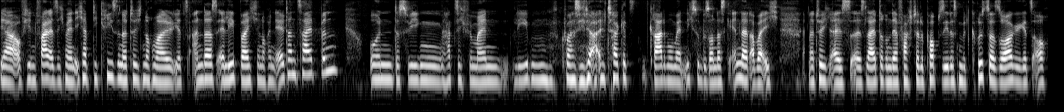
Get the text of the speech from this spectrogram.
Ja, auf jeden Fall. Also ich meine, ich habe die Krise natürlich noch mal jetzt anders erlebt, weil ich ja noch in Elternzeit bin und deswegen hat sich für mein Leben quasi der Alltag jetzt gerade im Moment nicht so besonders geändert. Aber ich natürlich als, als Leiterin der Fachstelle Pop sehe das mit größter Sorge jetzt auch,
